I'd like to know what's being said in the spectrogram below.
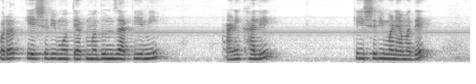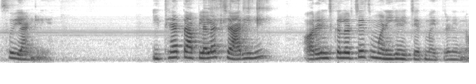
परत केशरी मोत्यातमधून जाते मी आणि खाली केशरी मण्यामध्ये सुई आणली आहे. इथे आता आपल्याला चारही ऑरेंज कलरचेच मणी घ्यायचे आहेत मैत्रिणींनो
